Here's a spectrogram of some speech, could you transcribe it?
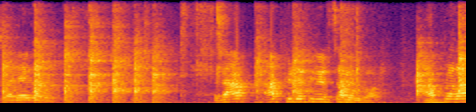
চার, এগারো। এটা আট আট ফিটের টিনের চালের ঘর। আপনারা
